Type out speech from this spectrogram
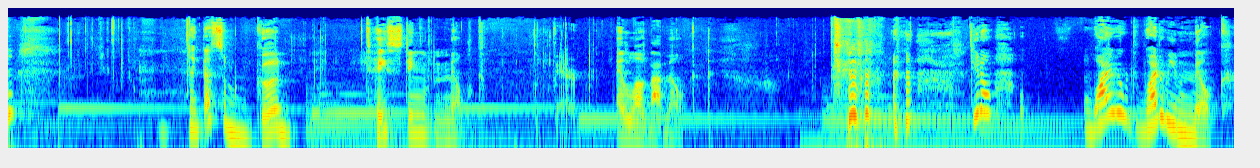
Like that's some good tasting milk. There. I love that milk. you know, why do why do we milk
